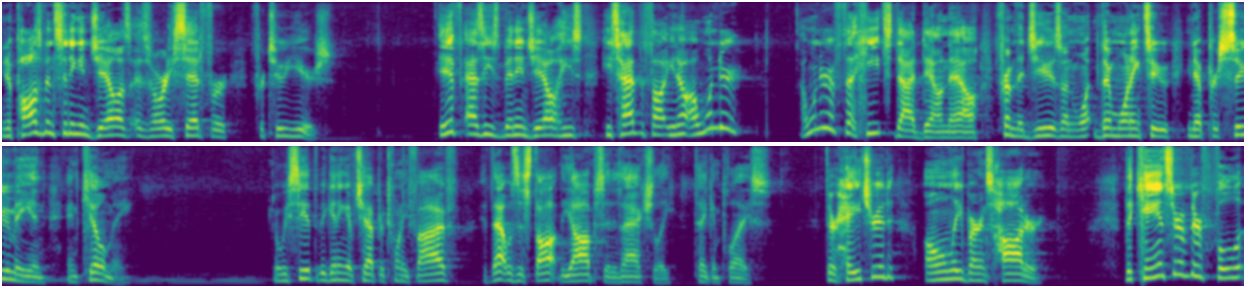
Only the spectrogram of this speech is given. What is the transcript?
You know, Paul's been sitting in jail, as, as I've already said, for, for two years. If, as he's been in jail, he's, he's had the thought, you know, I wonder, I wonder if the heat's died down now from the Jews on them wanting to, you know, pursue me and, and kill me. But we see at the beginning of chapter 25, if that was his thought, the opposite is actually taking place. Their hatred only burns hotter. The cancer of their, full,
